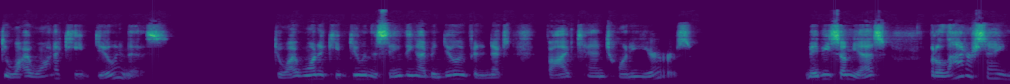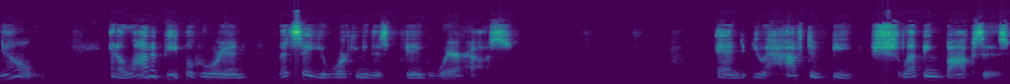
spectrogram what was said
do I want to keep doing this? Do I want to keep doing the same thing I've been doing for the next 5, 10, 20 years? Maybe some yes, but a lot are saying no. And a lot of people who are in, let's say you're working in this big warehouse and you have to be schlepping boxes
